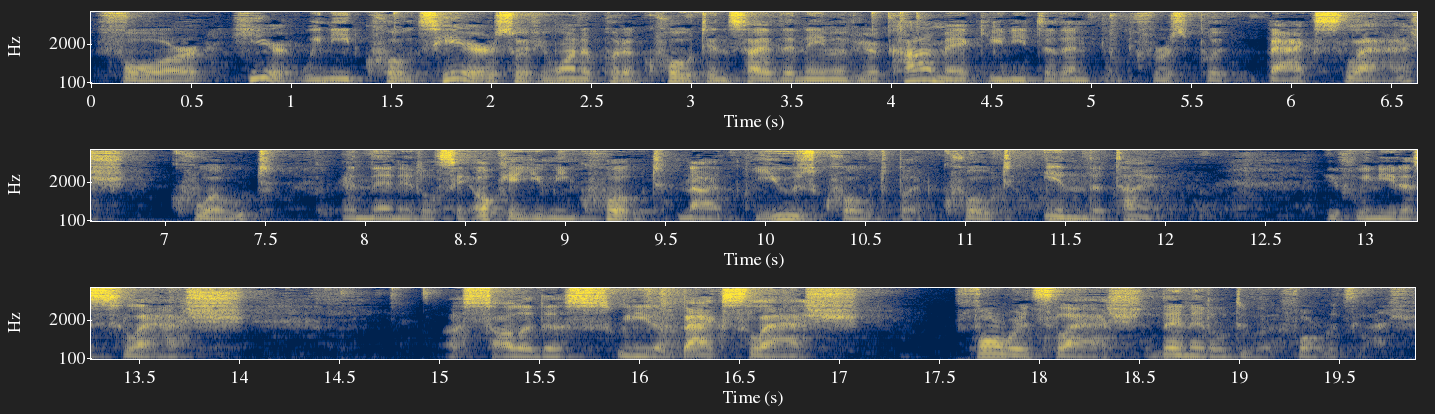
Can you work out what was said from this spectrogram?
for here. We need quotes here, so if you want to put a quote inside the name of your comic, you need to then first put backslash quote, and then it'll say, okay, you mean quote, not use quote, but quote in the title. If we need a slash, a solidus, we need a backslash forward slash, then it'll do a forward slash.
